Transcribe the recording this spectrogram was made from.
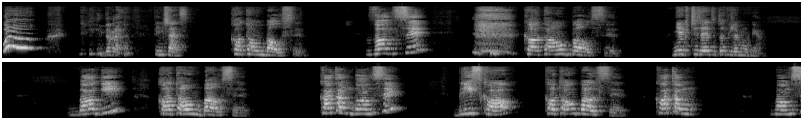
Woo! Dobra, pięć szans. Kotą bolsy. Wąsy? Kotą bolsy. Nie wiem, czy ja to dobrze mówię. Bogi? Kotą bolsy. Kotą bąsy? Blisko. Kotą bolsy. Kotą bąsy?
